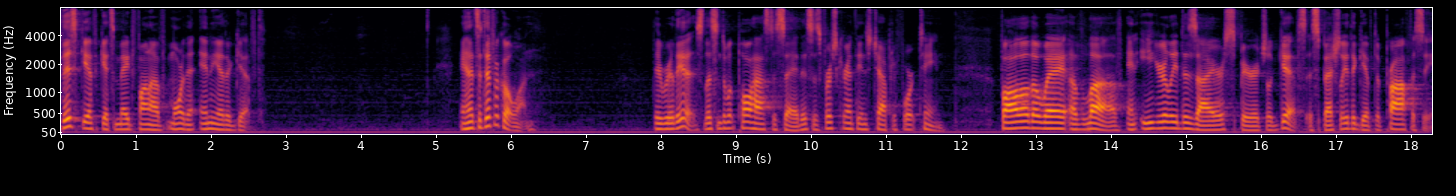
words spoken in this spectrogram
this gift gets made fun of more than any other gift. And it's a difficult one. It really is. Listen to what Paul has to say. This is 1 Corinthians chapter 14. Follow the way of love and eagerly desire spiritual gifts, especially the gift of prophecy.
